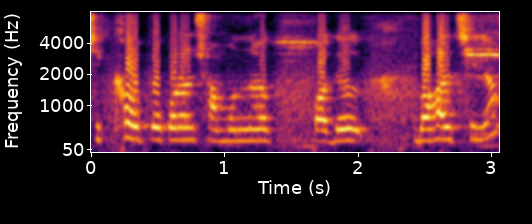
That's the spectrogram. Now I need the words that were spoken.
শিক্ষা উপকরণ সমন্বয়ক পদে বহাল ছিলাম।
